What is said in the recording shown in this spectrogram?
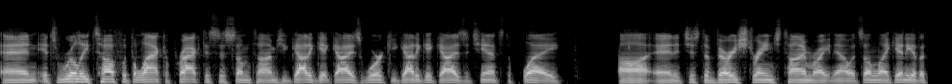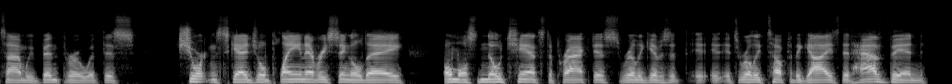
and it's really tough with the lack of practices. Sometimes you got to get guys work. You got to get guys a chance to play. Uh, and it's just a very strange time right now. It's unlike any other time we've been through with this shortened schedule, playing every single day, almost no chance to practice. Really gives it, it it's really tough for the guys that have been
